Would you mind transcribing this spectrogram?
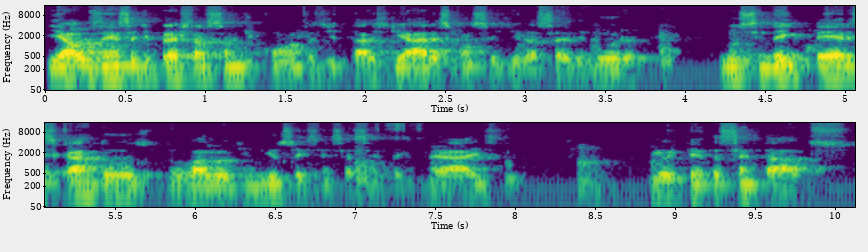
E a ausência de prestação de contas de, das diárias concedidas à servidora Lucinei Pérez Cardoso, no valor de R$ 1.661,80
